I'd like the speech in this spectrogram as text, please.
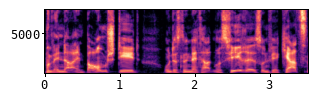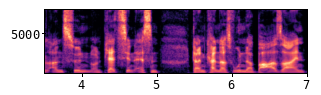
Und wenn da ein Baum steht und es eine nette Atmosphäre ist und wir Kerzen anzünden und Plätzchen essen, dann kann das wunderbar sein.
